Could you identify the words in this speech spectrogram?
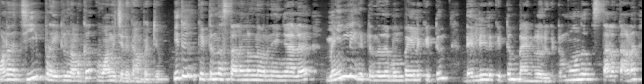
വളരെ ചീപ്പ് റേറ്റിൽ നമുക്ക് വാങ്ങിച്ചെടുക്കാൻ പറ്റും. ഇത് കിട്ടുന്ന സ്ഥലങ്ങൾ എന്ന് പറഞ്ഞു കഴിഞ്ഞാൽ മെയിൻലി കിട്ടുന്നത് മുംബൈയിൽ കിട്ടും ഡൽഹിയിൽ കിട്ടും ബാംഗ്ലൂർ കിട്ടും. മൂന്ന് സ്ഥലത്താണ്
